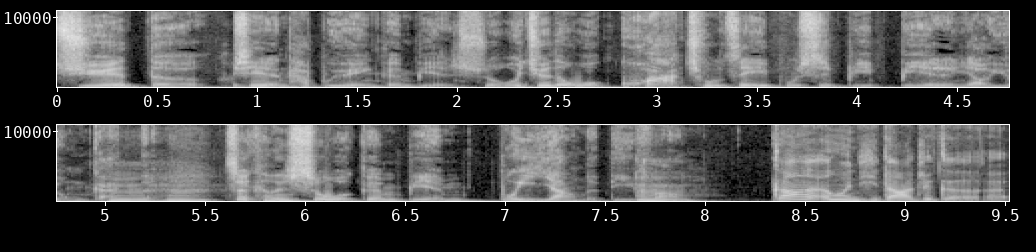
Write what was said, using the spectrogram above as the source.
觉得有些人他不愿意跟别人说，我觉得我跨出这一步是比别人要勇敢的，嗯、这可能是我跟别人不一样的地方。嗯刚刚恩文提到这个，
